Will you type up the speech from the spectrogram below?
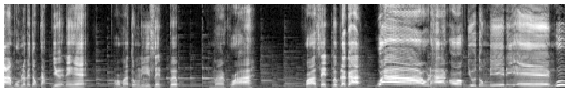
ตามผมแล้วไม่ต้องกลับเยอะนะฮะ พอมาตรงนี้เสร็จปุ๊บ มาขวา ขวาเสร็จปุ๊บแล้วก็ ว้าว ทางออกอยู่ตรงนี้นี่เองวู้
